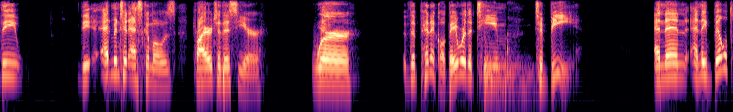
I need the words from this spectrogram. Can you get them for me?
the the edmonton eskimos prior to this year were the pinnacle. They were the team to be. And then and they built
